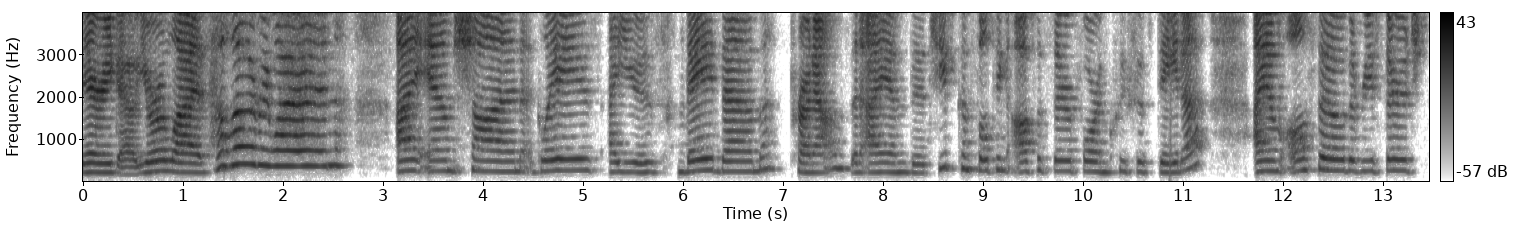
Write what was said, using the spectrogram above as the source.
There we go. You're live. Hello, everyone. I am Shaun Glaze. I use they, them pronouns, and I am the Chief Consulting Officer for Inclusive Data. I am also the research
